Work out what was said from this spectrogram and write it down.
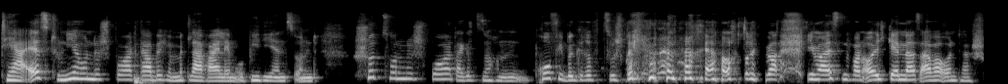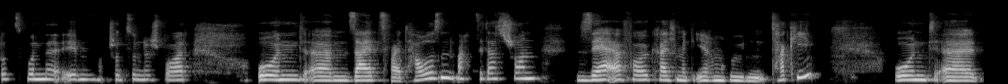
THS, Turnierhundesport, glaube ich, und mittlerweile im Obedience- und Schutzhundesport. Da gibt es noch einen Profibegriff zu sprechen wir nachher auch drüber. Die meisten von euch kennen das aber unter Schutzhunde eben, Schutzhundesport. Und ähm, seit 2000 macht sie das schon sehr erfolgreich mit ihrem Rüden Taki. Und äh,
